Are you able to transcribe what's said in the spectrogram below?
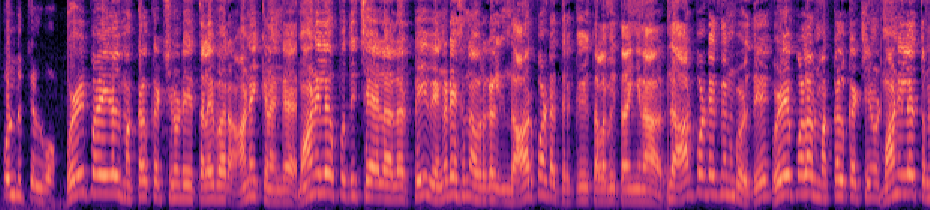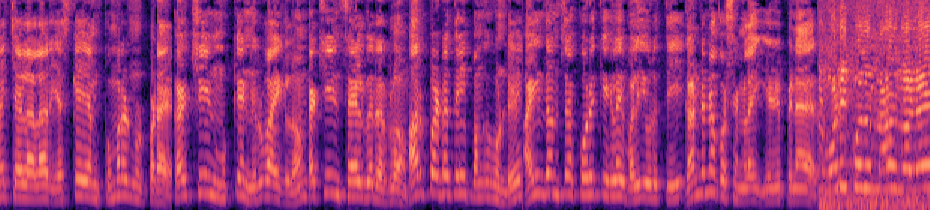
கொண்டு செல்வோம். உழைப்பாளிகள் மக்கள் கட்சியினுடைய தலைவர் ஆணைக்கிணங்க மாநில பொதுச் செயலாளர் பி. வெங்கடேசன் அவர்கள் இந்த ஆர்ப்பாட்டத்திற்கு தலைமை தாங்கினார். இந்த ஆர்ப்பாட்டத்தின் பொழுது உழைப்பாளர் மக்கள் கட்சியின் மாநில துணை செயலாளர் எஸ். கே. எம். குமரன் உட்பட கட்சியின் முக்கிய நிர்வாகிகளும் கட்சியின் செயல் வீரர்களும் ஆர்ப்பாட்டத்தில் பங்கு கொண்டு ஐந்து அம்ச கோரிக்கைகளை வலியுறுத்தி கண்டன கோஷங்களை எழுப்பினர். ஒழிப்பதும் நாங்களே.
